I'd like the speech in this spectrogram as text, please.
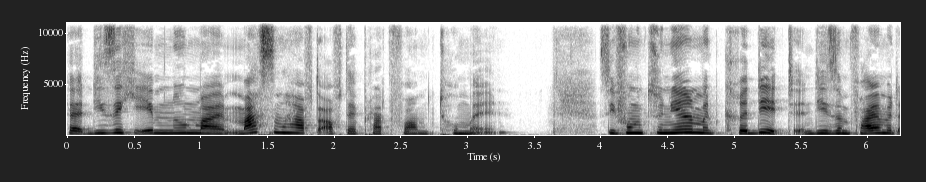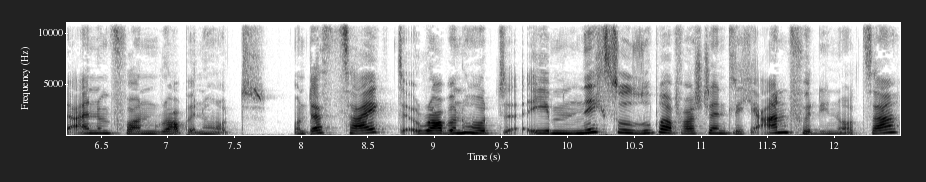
äh, die sich eben nun mal massenhaft auf der Plattform tummeln. Sie funktionieren mit Kredit, in diesem Fall mit einem von Robinhood. Und das zeigt Robinhood eben nicht so super verständlich an für die Nutzer.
